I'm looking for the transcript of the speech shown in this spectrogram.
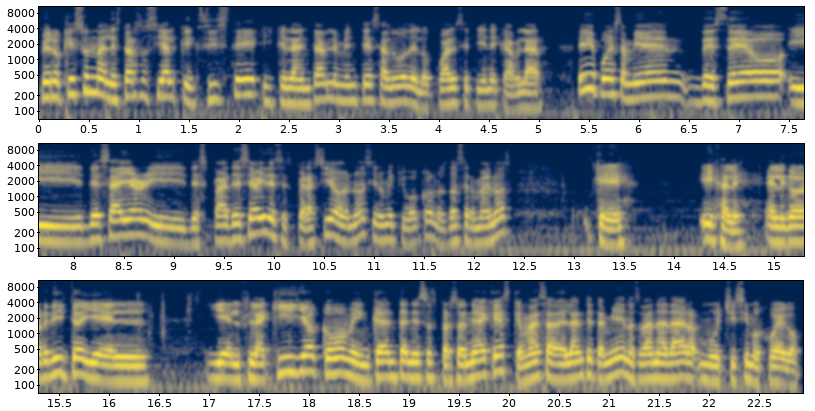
pero que es un malestar social que existe y que lamentablemente es algo de lo cual se tiene que hablar. Y pues también deseo y desire y despa deseo y desesperación, ¿no? Si no me equivoco, los dos hermanos que híjole, el gordito y el y el flaquillo, como me encantan esos personajes que más adelante también nos van a dar muchísimo juego.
